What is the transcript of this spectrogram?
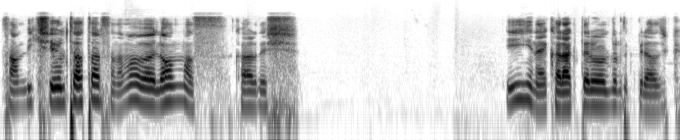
Sen bir kişiye ulti atarsan ama böyle olmaz kardeş. İyi yine karakteri öldürdük birazcık.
